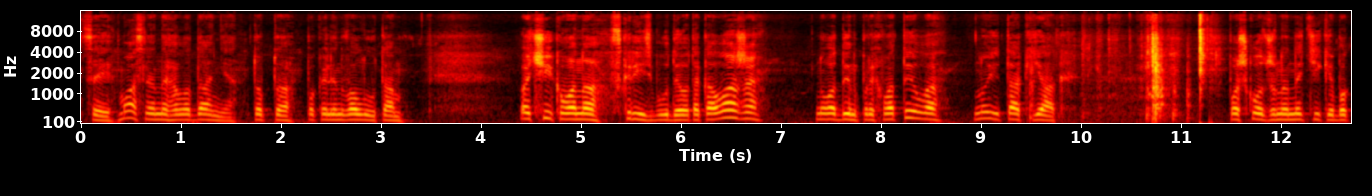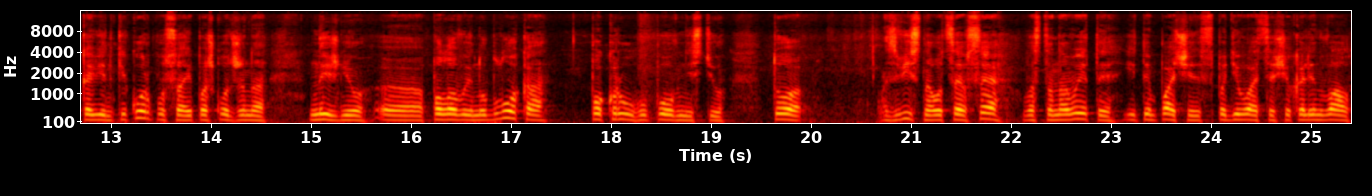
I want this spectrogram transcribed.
цей масляне голодання. Тобто по коленвалу там очікувано скрізь буде отака лажа. Ну, один прихватило. Ну і так як. Пошкоджено не тільки боковинки корпуса, і пошкоджено нижню е, половину блока по кругу повністю, то звісно, оце все встановити і тим паче сподіватися, що колінвал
